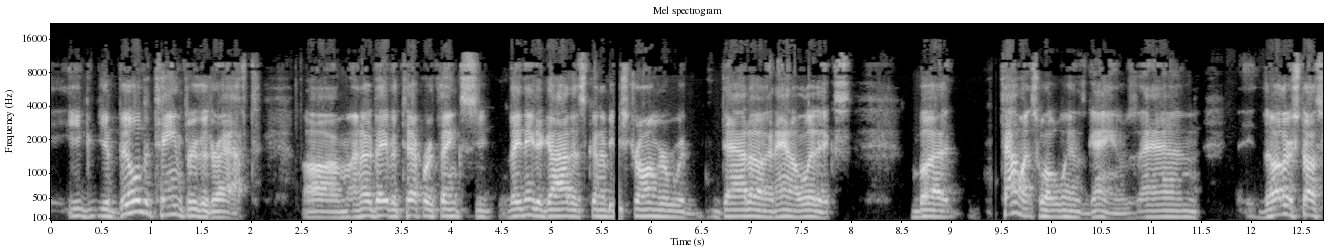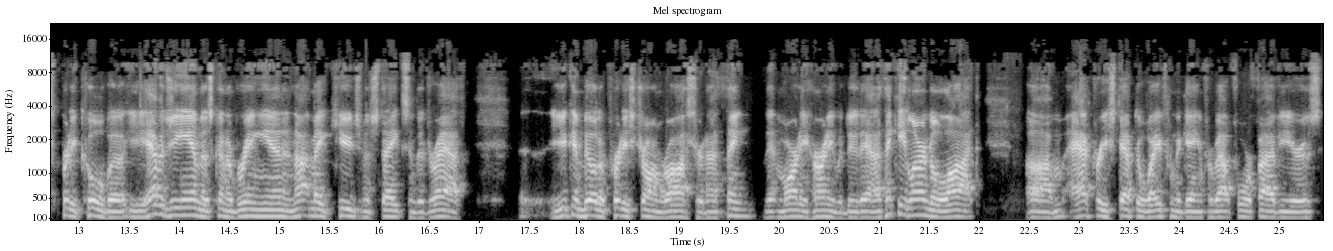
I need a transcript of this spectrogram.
you, you build a team through the draft. Um, I know David Tepper thinks they need a guy that's going to be stronger with data and analytics, but talent's what wins games. And the other stuff's pretty cool, but you have a GM that's going to bring in and not make huge mistakes in the draft. You can build a pretty strong roster, and I think that Marty Hurney would do that. I think he learned a lot um, after he stepped away from the game for about four or five years.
